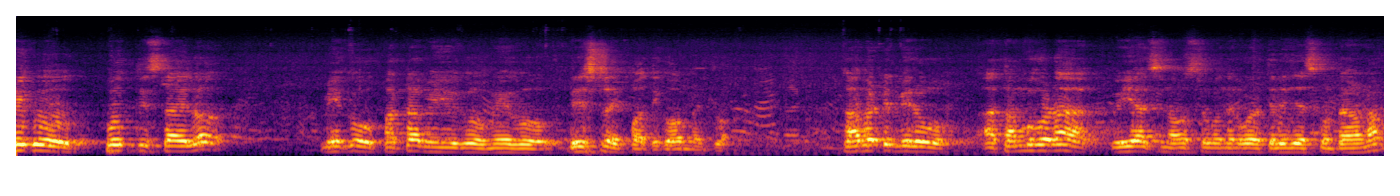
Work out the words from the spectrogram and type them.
మీకు పూర్తి స్థాయిలో మీకు పట్టా మీకు మీకు రిజిస్టర్ అయిపోద్ది గవర్నమెంట్లో. కాబట్టి మీరు ఆ తమ్ము కూడా వేయాల్సిన అవసరం ఉందని కూడా తెలియజేసుకుంటా ఉన్నాం.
